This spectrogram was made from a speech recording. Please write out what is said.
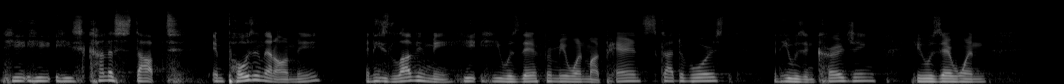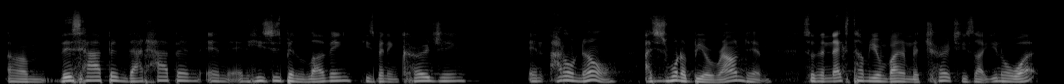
he he he's kind of stopped imposing that on me, and he's loving me. He he was there for me when my parents got divorced, and he was encouraging. He was there when um, this happened, that happened, and and he's just been loving. He's been encouraging, and I don't know. I just want to be around him. So the next time you invite him to church, he's like, you know what?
